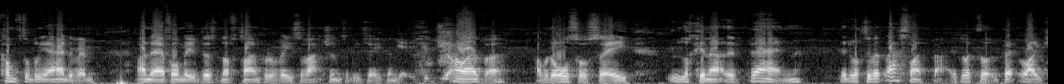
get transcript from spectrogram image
comfortably ahead of him, and therefore maybe there's enough time for evasive action to be taken. Yeah, he could jump. However, I would also say, looking at it then, it looked a bit less like that. It looked a bit like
